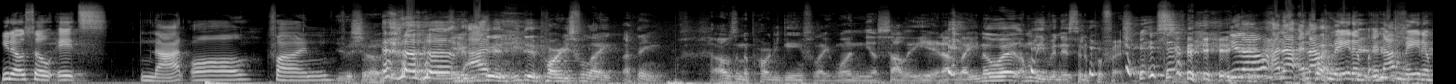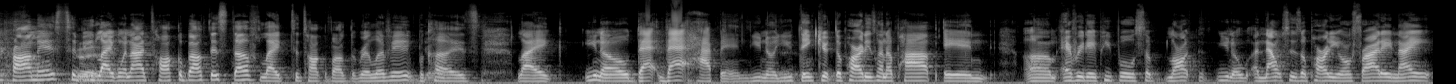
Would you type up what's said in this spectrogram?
you know so it's not all fun. For sure. yeah, we did we did parties for like i think I was in the party game for like one year, solid year, and I was like, you know what? I'm leaving this to the professionals. you know, and I and I made a and I made a promise to be right. like when I talk about this stuff, like to talk about the real of it because, yeah. like you know that that happened you know you think the party's gonna pop and um, everyday people sub- you know announces a party on friday night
